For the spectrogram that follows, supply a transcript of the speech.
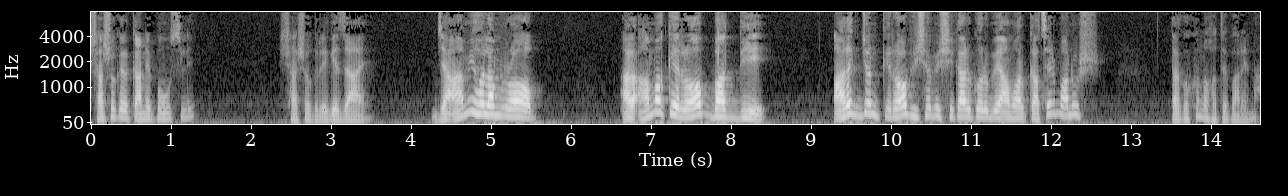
শাসকের কানে পৌঁছলে শাসক রেগে যায় যে আমি হলাম রব, আর আমাকে রব বাদ দিয়ে আরেকজনকে রব হিসাবে স্বীকার করবে আমার কাছের মানুষ, তা কখনো হতে পারে না।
